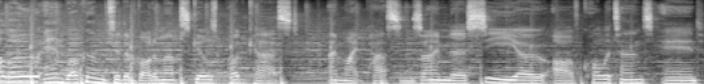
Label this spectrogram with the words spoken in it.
Hello and welcome to the Bottom Up Skills Podcast. I'm Mike Parsons. I'm the CEO of Qualitans, and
